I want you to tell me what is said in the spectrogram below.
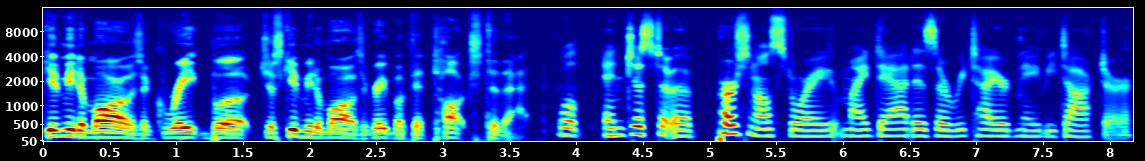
"Give Me Tomorrow" is a great book. Just "Give Me Tomorrow" is a great book that talks to that. Well, and just a, a personal story my dad is a retired Navy doctor.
